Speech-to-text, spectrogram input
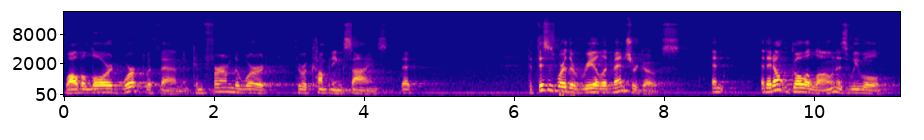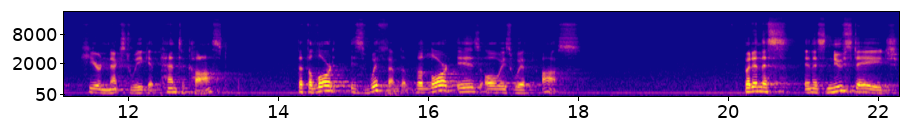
while the Lord worked with them and confirmed the word through accompanying signs. That, that this is where the real adventure goes. And, and they don't go alone, as we will hear next week at Pentecost, that the Lord is with them. The, the Lord is always with us. But in this, in this new stage,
